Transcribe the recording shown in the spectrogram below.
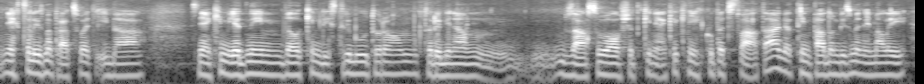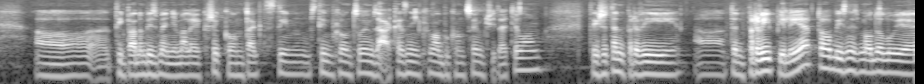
nechceli sme pracovať iba s nejakým jedným veľkým distribútorom, ktorý by nám zásoboval všetky nejaké knihkupectvá a tak a tým pádom by sme nemali tým pádom by sme nemali akože kontakt s tým, s tým koncovým zákazníkom alebo koncovým čitateľom. Takže ten prvý, ten prvý pilier toho biznis modelu je,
